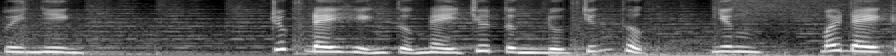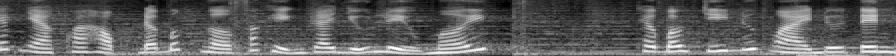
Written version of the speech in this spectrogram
Tuy nhiên, trước đây hiện tượng này chưa từng được chứng thực, nhưng mới đây các nhà khoa học đã bất ngờ phát hiện ra dữ liệu mới. Theo báo chí nước ngoài đưa tin,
